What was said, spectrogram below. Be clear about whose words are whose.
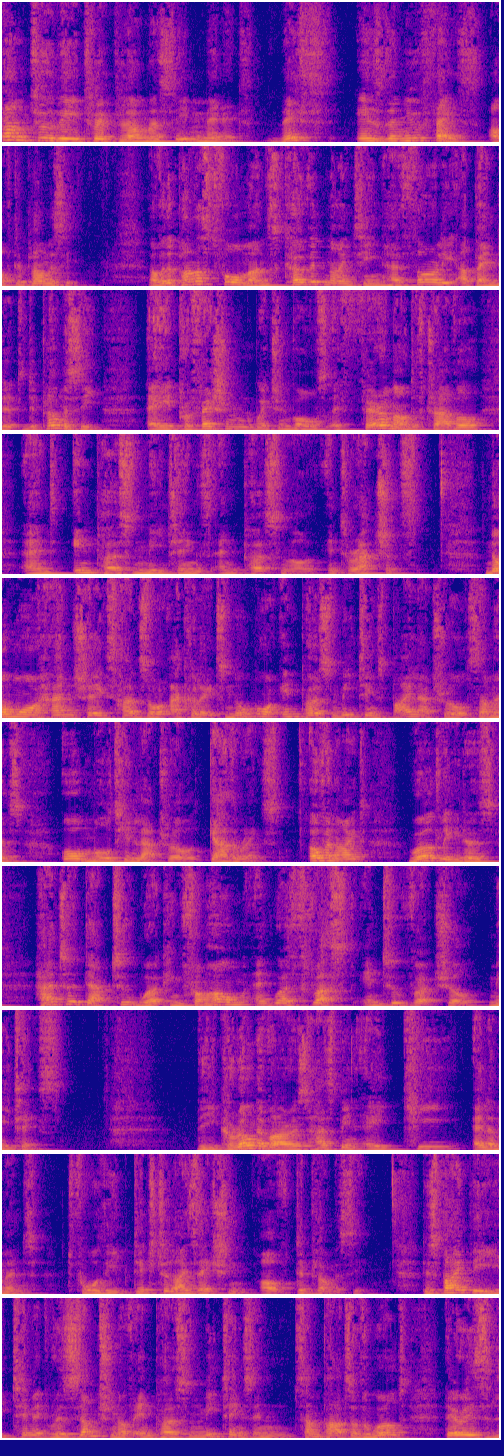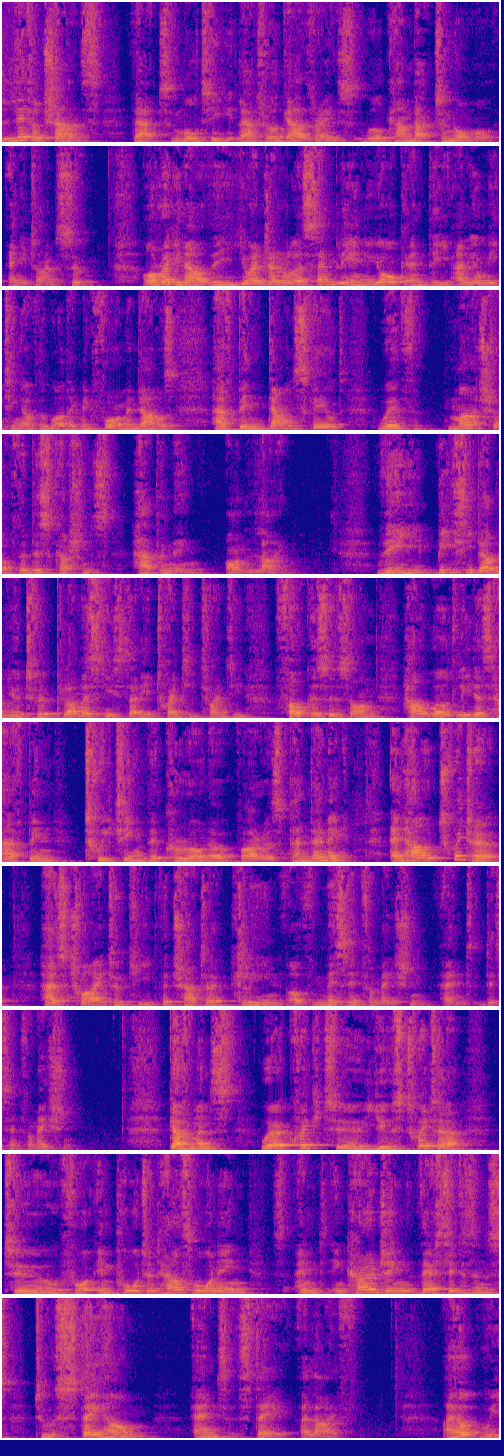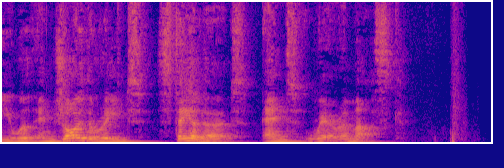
Speaker 1: Welcome to the Diplomacy Minute. This is the new face of diplomacy. Over the past four months, COVID-19 has thoroughly upended diplomacy, a profession which involves a fair amount of travel and in-person meetings and personal interactions. No more handshakes, hugs or accolades, no more in-person meetings, bilateral summits or multilateral gatherings. Overnight, world leaders had to adapt to working from home and were thrust into virtual meetings. The coronavirus has been a key element for the digitalization of diplomacy. Despite the timid resumption of in-person meetings in some parts of the world, there is little chance that multilateral gatherings will come back to normal anytime soon. Already now, the UN General Assembly in New York and the annual meeting of the World Economic Forum in Davos have been downscaled with much of the discussions happening online. The BCW Diplomacy Study 2020 focuses on how world leaders have been tweeting the coronavirus pandemic and how Twitter has tried to keep the chatter clean of misinformation and disinformation. Governments were quick to use Twitter to, for important health warnings and encouraging their citizens to stay home and stay alive. I hope we will enjoy the read, stay alert and wear a mask.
